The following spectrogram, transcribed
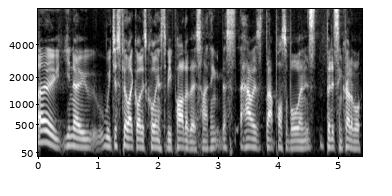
"Oh, you know, we just feel like God is calling us to be part of this." And I think this, how is that possible? And it's, but it's incredible.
